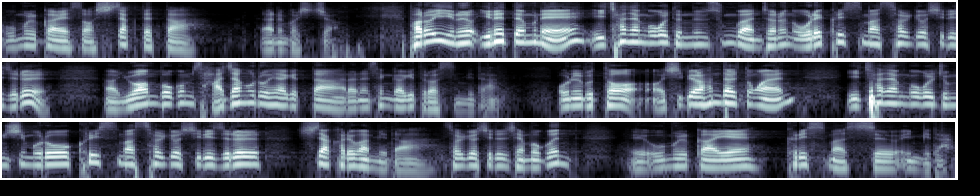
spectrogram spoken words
우물가에서 시작됐다라는 것이죠. 바로 이 인해 때문에 이 찬양곡을 듣는 순간 저는 올해 크리스마스 설교 시리즈를 어, 요한복음 4장으로 해야겠다라는 생각이 들었습니다. 오늘부터 12월 어, 한달 동안 이 찬양곡을 중심으로 크리스마스 설교 시리즈를 시작하려고 합니다. 설교 시리즈 제목은 예, 우물가의 크리스마스입니다.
